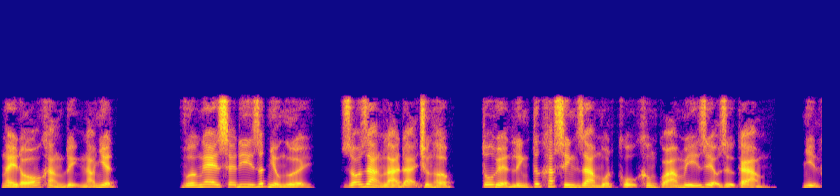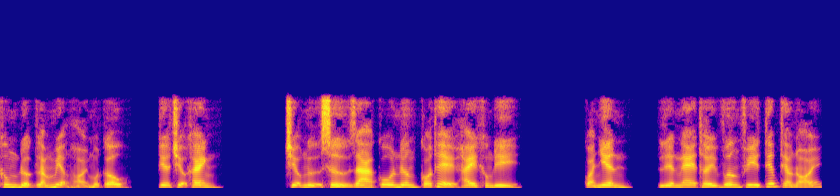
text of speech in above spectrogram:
ngày đó khẳng định náo nhiệt. Vừa nghe sẽ đi rất nhiều người, rõ ràng là đại trường hợp, Tô Huyền Linh tức khắc sinh ra một cổ không quá mỹ diệu dự cảm, nhịn không được lắm miệng hỏi một câu, kia Triệu Khanh. Triệu ngự sử ra cô nương có thể hay không đi. Quả nhiên, liền nghe thấy Vương Phi tiếp theo nói,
